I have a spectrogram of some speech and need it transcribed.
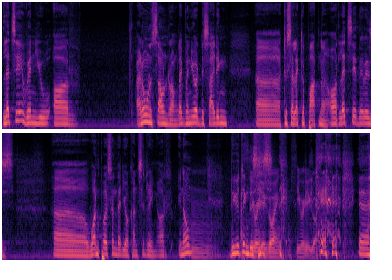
let's say when you are. I don't want to sound wrong. Like when you are deciding uh, to select a partner, or let's say there is uh, one person that you're considering, or you know, do you I think see this where is you're going. I see where you're going. uh,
